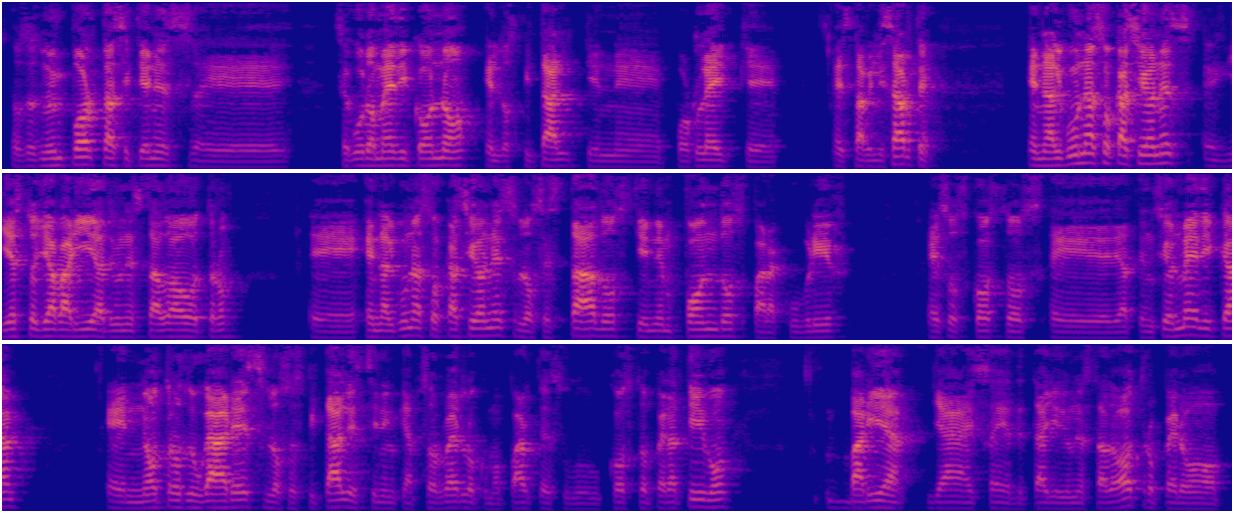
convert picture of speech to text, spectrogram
Entonces, no importa si tienes seguro médico o no, el hospital tiene por ley que estabilizarte. En algunas ocasiones, eh, y esto ya varía de un estado a otro, en algunas ocasiones los estados tienen fondos para cubrir esos costos de atención médica. En otros lugares, los hospitales tienen que absorberlo como parte de su costo operativo. Varía ya ese detalle de un estado a otro, pero,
